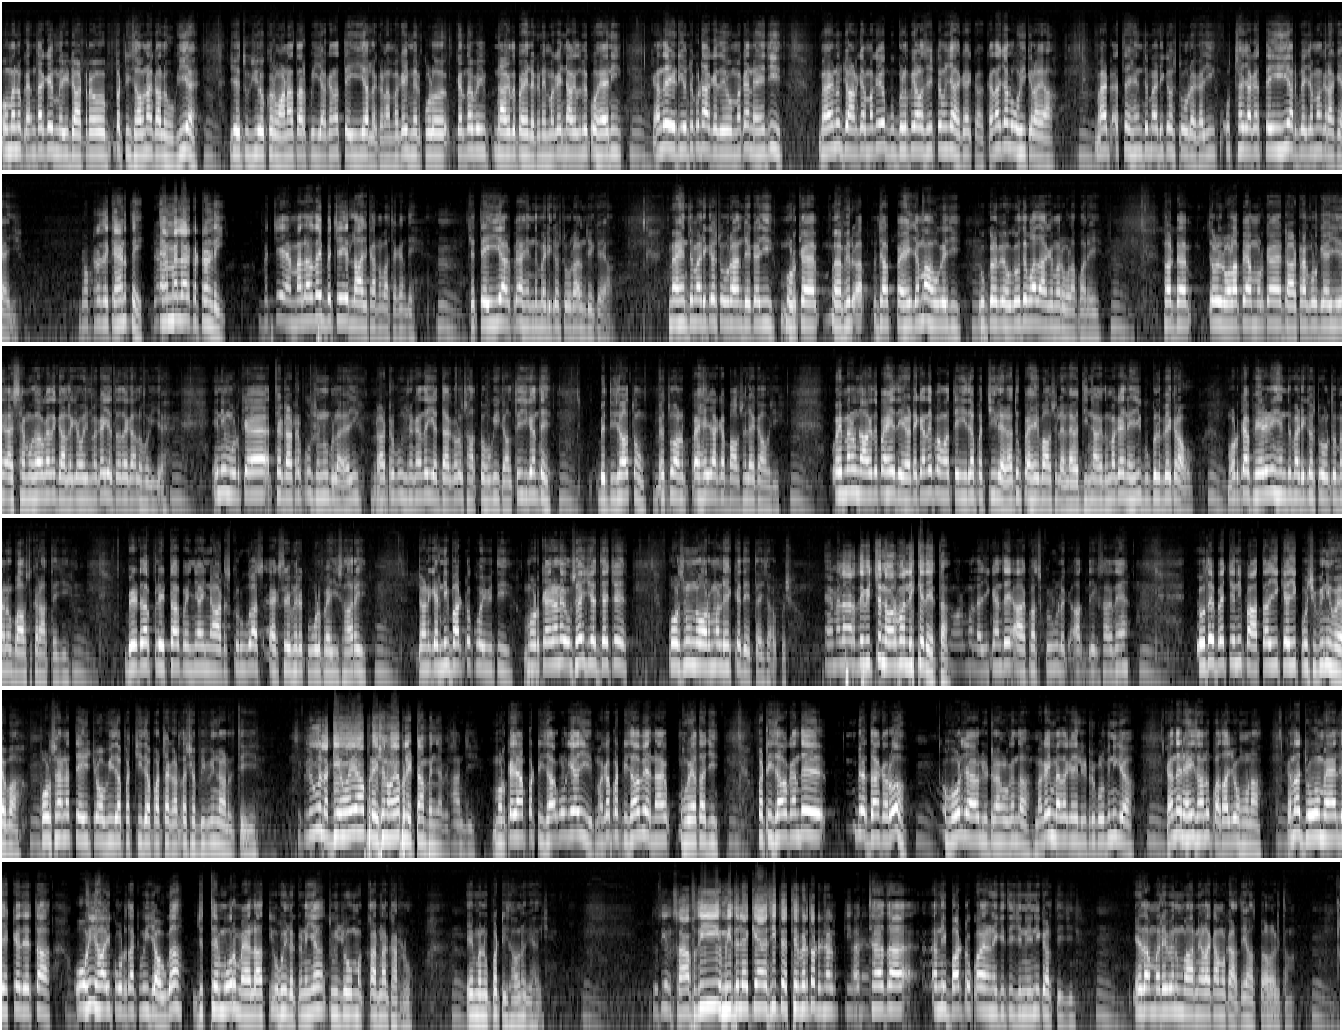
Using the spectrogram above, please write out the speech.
ਉਹ ਮੈਨੂੰ ਕਹਿੰਦਾ ਕਿ ਮੇਰੀ ਡਾਕਟਰ ਭੱਟੀ ਸਾਹਿਬ ਨਾਲ ਗੱਲ ਹੋ ਗਈ ਹੈ। ਜੇ ਤੁਸੀਂ ਉਹ ਕਰਵਾਉਣਾ ਤਾਂ ਰੁਪਈਆ ਕਹਿੰਦਾ 23000 ਲੱਗਣਾ। ਮੈਂ ਕਿਹਾ ਜੀ ਮੇਰੇ ਕੋਲ ਕਹਿੰਦਾ ਵੀ ਨਗਦ ਪੈਸੇ ਲੱਗਣੇ। ਮੈਂ ਕਿਹਾ ਜੀ ਨਗਦ ਮੇਰੇ ਕੋਲ ਹੈ ਨਹੀਂ। ਕਹਿੰਦਾ ਏਟੀਐਮ ਚੋਂ ਕਢਾ ਕੇ ਦਿਓ। ਮੈਂ ਕਿਹਾ ਨਹੀਂ ਜੀ। ਮੈਂ ਇਹਨੂੰ ਜਾਣ ਗਿਆ। ਮੈਂ ਕਿਹਾ ਉਹ ਗੂਗਲ ਪੇ ਵਾਲਾ ਸਿਸਟਮ ਜਿਹਾ ਹੈਗਾ ਇੱਕ। ਕਹਿੰਦਾ ਚਲ ਉਹੀ ਕਰਾਇਆ। ਮੈਂ ਇੱਥੇ ਹਿੰਦ ਮੈਡੀਕਲ ਸਟੋਰ ਹੈਗਾ ਜੀ। ਉੱਥੇ ਜਾ ਕੇ 23000 ਰੁਪਏ ਜਮ੍ਹਾਂ ਕਰਾ ਕੇ ਆਇਆ ਜੀ। ਡਾਕਟਰ ਦੇ ਕਹਿਣ ਤੇ ਐਮਐਲਆਰ ਕੱਟਣ ਲਈ। ਬੱਚੇ ਐਮਐਲਆਰ ਦਾ ਹੀ ਬੱਚੇ ਇਲਾਜ ਕਰਨ ਵਾਸਤੇ ਕਹਿੰਦੇ। ਕਿ 23000 ਰੁਪਇਆ ਹਿੰਦ ਮੈਡੀਕਲ ਸਟੋਰ ਵਾਲਿਆਂ ਨੂੰ ਦੇ ਕੇ ਆ। ਮੈਂ ਹਿੰਦ ਮੈਡੀਕਲ ਸਟੋਰ ਵਾਲਿਆਂ ਨੂੰ ਦੇ ਕੇ ਜੀ ਮੁੜ ਕੇ ਮੈਂ ਫਿਰ ਜਦ ਪੈਸੇ ਜਮ੍ਹਾਂ ਹੋ ਗਏ ਜੀ ਗੂਗਲ ਪੇ ਹੋ ਗਏ ਉਹਦੇ ਬਾਅਦ ਆ ਕੇ ਮੈਂ ਰੋਲਾ ਪਾ ਲਿਆ ਜੀ। ਸਾਡਾ ਚਲੋ ਰੋਲਾ ਪਿਆ ਮੁੜ ਕੇ ਡਾਕਟਰਾਂ ਕੋਲ ਗਿਆ ਜੀ ਐਸਐਮਓ ਸਾਹਿਬ ਕਹਿੰਦੇ ਗੱਲ ਕੀ ਹੋਈ ਮੈਂ ਕਿਹਾ ਜੀ ਇੱਦਾਂ ਤਾਂ ਗੱਲ ਹੋਈ ਹੈ। ਇਹਨੇ ਮੁੜ ਕੇ ਇੱਥੇ ਡਾਕਟਰ ਭੂਸ਼ਣ ਨੂੰ ਬੁਲਾਇਆ ਜੀ। ਡਾਕਟਰ ਭੂਸ਼ਣ ਕਹਿੰਦਾ ਜੀ ਇੱਦਾਂ ਕਰੋ ਸੱਤ ਹੋ ਗਈ ਗਲਤੀ ਜੀ ਕਹਿੰਦੇ। ਬੇਦੀ ਸਾਹਿਬ ਤੋਂ ਵੀ ਤੁਹਾਨੂੰ ਪੈਸੇ ਜਾ ਕੇ ਵਾਪਸ ਲੈ ਕੇ ਆਓ ਜੀ। ਉਹ ਇਹ ਮੈਨੂੰ ਨਗਦ ਪੈਸੇ ਦੇ ਹਟੇ ਕਹਿੰਦੇ ਭਾਵੇਂ 23 ਦਾ 25 ਲੈ ਲੈ ਤੂੰ ਪੈਸੇ ਵਾਪਸ ਲੈ ਲੈ ਅੱਧੀ ਨਗਦ। ਮੈਂ ਕਿਹਾ ਨਹੀਂ ਜੀ ਗੂਗਲ ਪੇ ਕਰਾਓ। ਮੁੜ ਕੇ ਫੇਰ ਨਹੀਂ ਹਿੰਦ ਮੈਡੀਕਲ ਸਟੋਰ ਤੋਂ ਮੈਨੂੰ ਵਾਪਸ ਕਰਾਤੇ ਜੀ। ਬੇਟੇ ਦਾ ਪਲੇਟਾਂ ਪਈਆਂ ਜੀ ਨਾਟ ਸਕਰੂ ਆ ਐਕਸਰੇ ਮੇਰੇ ਕੋਲ ਪਏ ਜੀ ਸਾਰੇ। ਹੀ। ਜਾਣੀ ਕਿ ਇੰਨੀ ਬਾਟੋ ਕੋਈ ਵੀ ਤੀ। ਮੁੜ ਕੇ ਇਹਨਾਂ ਨੇ ਉਸੇ ਜਿੱਦੇ 'ਚ ਪੁਲਿਸ ਨੂੰ ਨਾਰਮਲ ਲਿਖ ਕੇ ਦਿੱਤਾ ਜੀ ਸਭ ਕੁਝ ਐਮਐਲਆਰ ਦੇ ਵਿੱਚ ਨਾਰਮਲ ਲਿਖ ਕੇ ਦੇਤਾ। ਨਾਰਮਲ ਹੈ ਜੀ ਕਹਿੰਦੇ ਕੋ ਸਕਰੂ ਲਗਾ ਦੇਖ ਸਕਦੇ ਆ। ਉਹਦੇ ਵਿੱਚ ਨਹੀਂ ਪਾਤਾ ਜੀ ਕਿ ਜੀ ਕੁਝ ਵੀ ਨਹੀਂ ਹੋਇਆ ਵਾ। ਪੁਲਿਸ ਨੇ 23 24 ਦਾ 25 ਦਾ ਪਰਚਾ ਕੱਢਤਾ 26 ਵੀ ਲਾਣ ਦਿੱਤੀ ਜੀ। ਸਕਰੂ ਲੱਗੇ ਹੋਏ ਆ ਆਪਰੇਸ਼ਨ ਹੋਇਆ ਪਲੇਟਾਂ ਪਈਆਂ ਵਿੱਚ। ਹਾਂਜੀ। ਮੁੜ ਕੇ ਜਾਂ ਭੱਟੀ ਸਾਹਿਬ ਕੋਲ ਗਿਆ ਜੀ। ਮੈਂ ਕਿਹਾ ਭੱਟੀ ਸਾਹਿਬ ਇੰਨਾ ਹੋਇਆ ਤਾਂ ਜੀ। ਭੱਟੀ ਸਾਹਿਬ ਕਹਿੰਦੇ ਵੀ ਇਦਾਂ ਕਰੋ। ਹੋਰ ਜਾਓ ਲੀਡਰਾਂ ਕੋਲ ਕਹਿੰਦਾ। ਮੈਂ ਕਿਹਾ ਜੀ ਮੈਂ ਤਾਂ ਕਿਸੇ ਲੀਡਰ ਕੋਲ ਵੀ ਨਹੀਂ ਗਿਆ। ਕਹਿੰਦੇ ਨਹੀਂ ਸਾਨੂੰ ਪਤਾ ਜੋ ਹੋਣਾ। ਕਹਿੰਦਾ ਜੋ ਮੈਂ ਲਿਖ ਕੇ ਦਿੱਤਾ ਉਹੀ ਹਾਈ ਕੋਰਟ ਤੱਕ ਵੀ ਜਾਊਗਾ। ਜਿੱਥੇ ਮੋਹਰ ਮੈਂ ਲਾਤੀ ਉਹੀ ਲੱਗਣੀ ਆ। ਤੁਸੀਂ ਜੋ ਮ- ਕਰਨਾ ਕਰ ਲਓ। ਇਹ ਮੈਨੂੰ ਭੱਟੀ ਸਾਹਿਬ ਨੇ ਕਿਹਾ ਜੀ। ਤੁਸੀਂ ਇਨਸਾਫ ਦੀ ਉਮੀਦ ਲੈ ਕੇ ਆਏ ਸੀ ਤੇ ਇੱਥੇ ਫਿਰ ਤੁਹਾਡੇ ਨਾਲ ਕੀ ਅੱਛਾ ਤਾਂ ਅੰਨੀ ਬਾਟੋ ਕਾਲਿਆਂ ਨੇ ਕੀਤੀ ਜਿੰਨੀ ਨਹੀਂ ਕਰਤੀ ਜੀ। ਇਹਦਾ ਮਰੇ ਵੇ ਨੂੰ ਮਾਰਨ ਵਾਲਾ ਕੰਮ ਕਰਦੇ ਹਸਪਤਾਲ ਵਾਲੀ ਤਾਂ।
